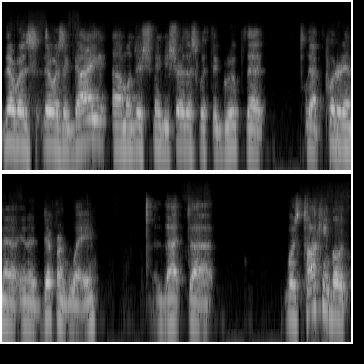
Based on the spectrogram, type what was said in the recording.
there was there was a guy. Um, I'll just maybe share this with the group that that put it in a in a different way. That uh, was talking about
